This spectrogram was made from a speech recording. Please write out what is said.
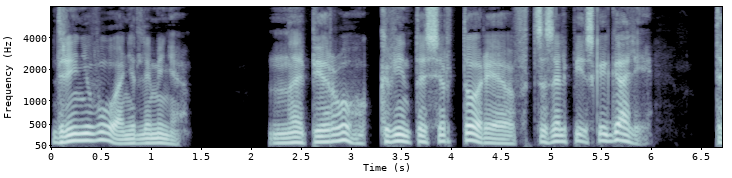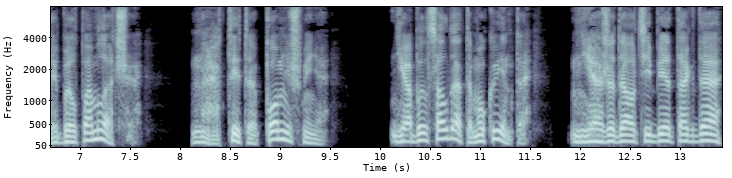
Для него, а не для меня. «На Перу, Квинта Сертория, в Цезальпийской Галлии. Ты был помладше. А ты-то помнишь меня? Я был солдатом у Квинта. Не ожидал тебе тогда...»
